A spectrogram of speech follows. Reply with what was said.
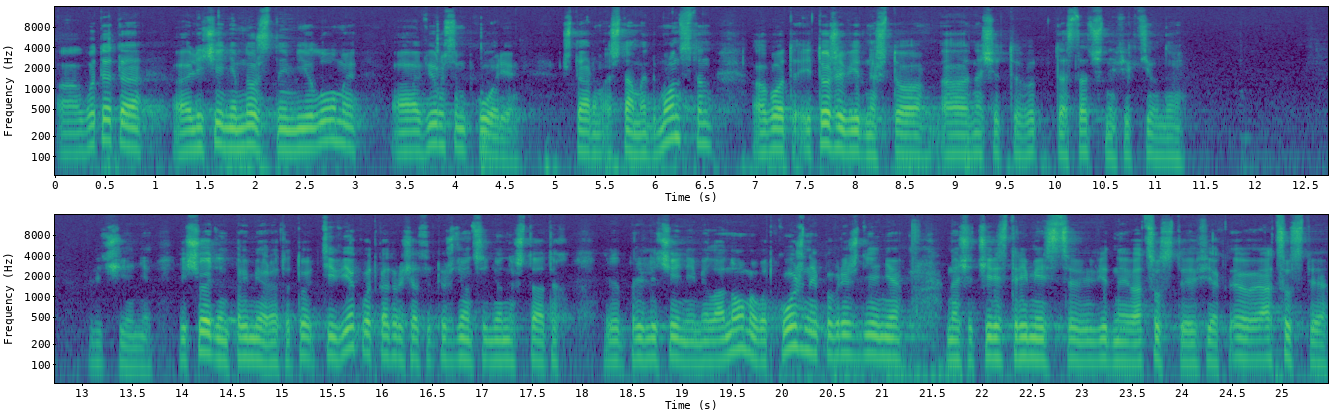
А, вот это лечение множественной миеломы вирусом кори штамм, штамм Эдмонстон. Вот, и тоже видно, что а, значит, вот достаточно эффективное лечение. Еще один пример – это ТИВЕК, вот, который сейчас утвержден в Соединенных Штатах э, при лечении меланомы. Вот кожные повреждения, значит, через три месяца видно отсутствие, эффект, э, отсутствие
